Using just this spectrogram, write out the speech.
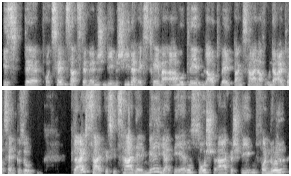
ist der Prozentsatz der Menschen, die in China in extremer Armut leben, laut Weltbankzahlen auf unter ein Prozent gesunken. Gleichzeitig ist die Zahl der Milliardäre so stark gestiegen von null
